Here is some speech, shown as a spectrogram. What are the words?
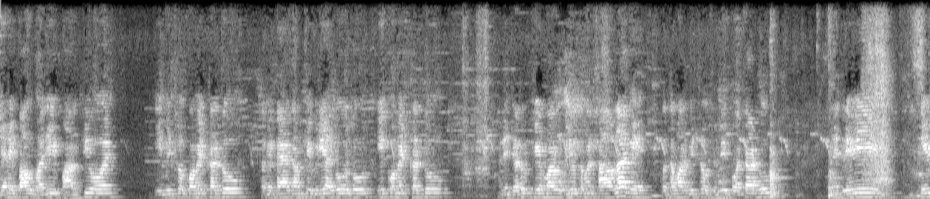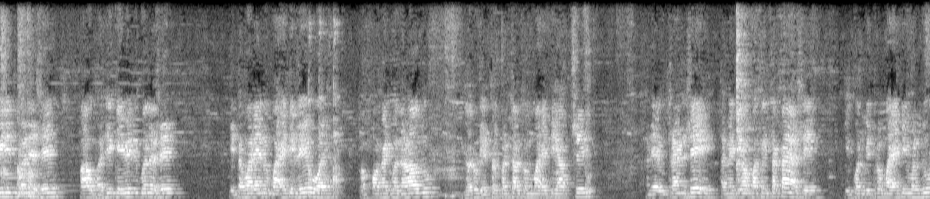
જેને પાવભાજી ભાવતી હોય, એ મિત્રો કોમેન્ટ કરજો. તમે કયા ગામથી વિડીયા જુઓ છો, એ કોમેન્ટ કરજો. અને જરૂરથી અમારો વીડિયો તમને સારો લાગે, તો તમારા મિત્રો સુધી પહોંચાડજો. અને ગ્રેવી કેવી રીતે બને છે પાવભાજી કેવી રીતે બને છે, એ તમારે એનું માહિતી લેવી હોય, તો કોમેન્ટમાં જણાવજો. જરૂર હેતલ પંચાલ તમને માહિતી આપશે. અને ઉત્તરાયણ છે, તમે કેવા પાકની ચકાયા છે એ પણ મિત્રો માહિતી મળજો.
